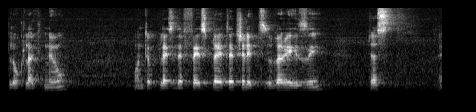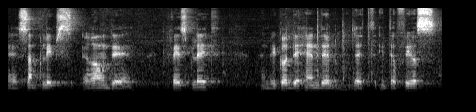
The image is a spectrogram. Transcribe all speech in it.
look like new want to place the faceplate. Actually it's very easy. Just uh, some clips around the faceplate and we got the handle that interferes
